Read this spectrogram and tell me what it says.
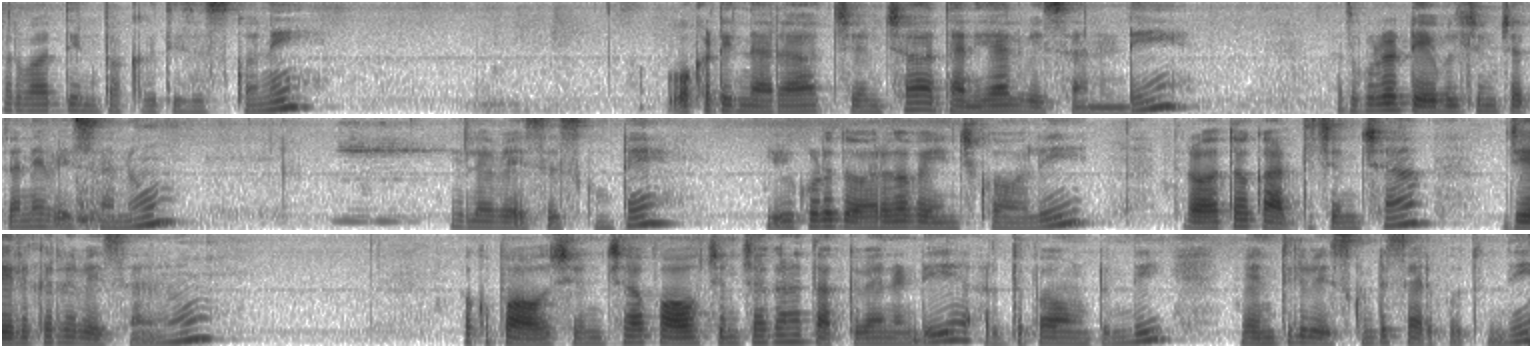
తర్వాత దీన్ని పక్కకు తీసేసుకొని ఒకటిన్నర చెంచా ధనియాలు వేసానండి. అది కూడా టేబుల్ చెంచాతోనే వేసాను. ఇలా వేసేసుకుంటే ఇవి కూడా దోరగా వేయించుకోవాలి. తర్వాత ఒక అర్ధ చెంచా జీలకర్ర వేసాను. ఒక పావు చెంచా పావు చెంచా కన్నా తక్కువేనండి అర్ధపావు ఉంటుంది. మెంతులు వేసుకుంటే సరిపోతుంది.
